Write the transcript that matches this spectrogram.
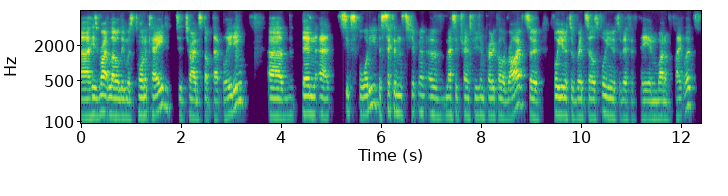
Uh, his right lower limb was tourniqueted to try and stop that bleeding. Uh, then at 6:40, the second shipment of massive transfusion protocol arrived. So four units of red cells, four units of FFP, and one of platelets.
